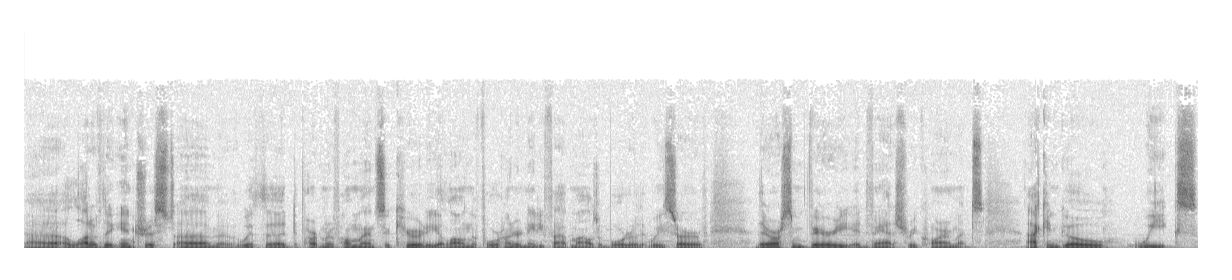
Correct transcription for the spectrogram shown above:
uh, a lot of the interest um, with the Department of Homeland Security along the 485 miles of border that we serve. there are some very advanced requirements. I can go weeks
